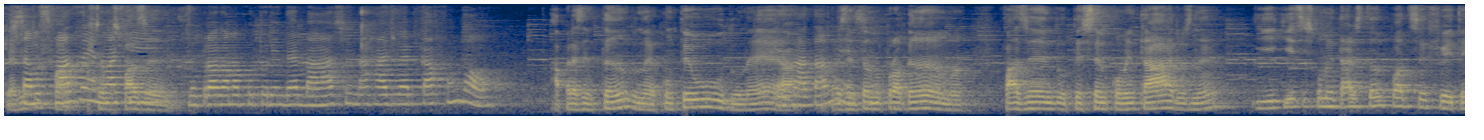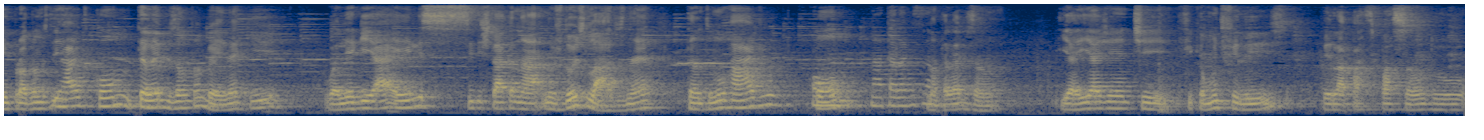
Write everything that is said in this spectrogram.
que estamos gente fazendo estamos aqui fazendo. no programa Cultura em Debate na Rádio Web Cafundó. Apresentando né, conteúdo, né, Exatamente. apresentando o programa, fazendo, tecendo comentários, né? E que esses comentários tanto podem ser feitos em programas de rádio como televisão também, né? Que o LGA ele se destaca na, nos dois lados, né? tanto no rádio como, como na televisão. na televisão. E aí a gente fica muito feliz pela participação do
